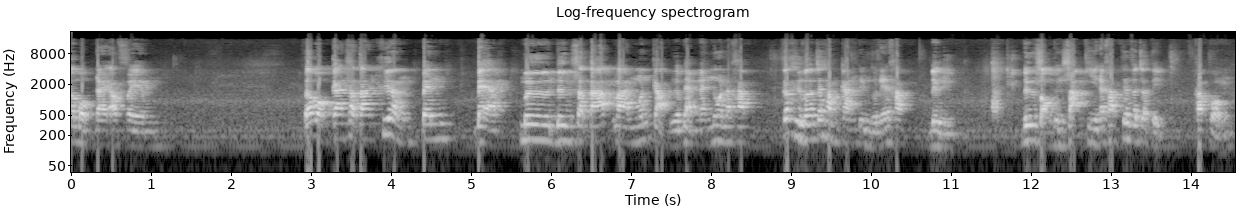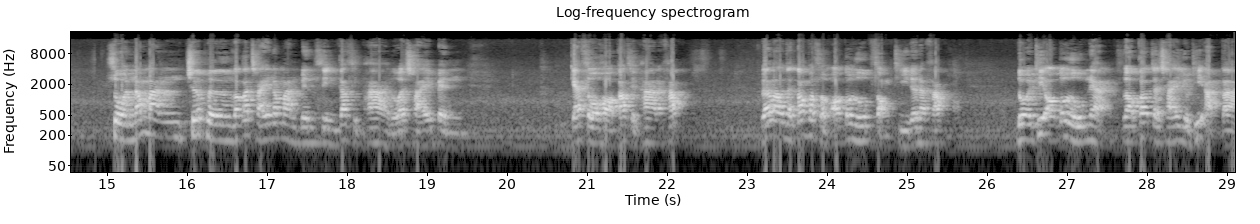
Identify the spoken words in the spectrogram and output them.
ระบบไดอะเฟรม ระบบการสตาร์ทเครื่องเป็นแบบมือดึงสตาร์ทลานม้วนกลับหรือแบบแมนนวลนะครับ ก็คือเราจะทำการดึงตัวนี้นะครับ ดึง ดึง2-3ถึง3ทีนะครับ เครื่องก็จะติดครับผม ส่วนน้ำมันเชื้อเพลิงเราก็ใช้น้ำมันเบนซิน 95 หรือว่าใช้เป็นแก๊สโซฮอล์95 นะครับ แล้วเราจะต้องผสมออโต้ลูป2ทีด้วยนะครับ โดยที่ออโต้ลูปเนี่ยเราก็จะใช้อยู่ที่อัตรา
